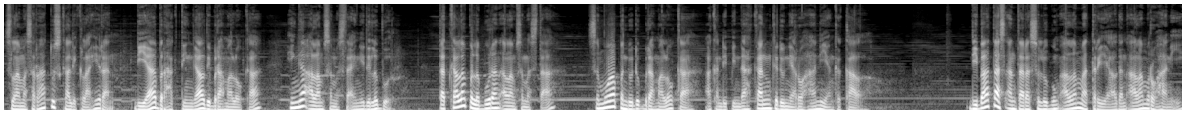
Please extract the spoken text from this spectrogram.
selama seratus kali kelahiran, dia berhak tinggal di Brahma Loka hingga alam semesta ini dilebur. Tatkala peleburan alam semesta, semua penduduk Brahma Loka akan dipindahkan ke dunia rohani yang kekal. Di batas antara selubung alam material dan alam rohani,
